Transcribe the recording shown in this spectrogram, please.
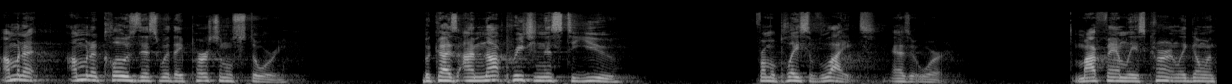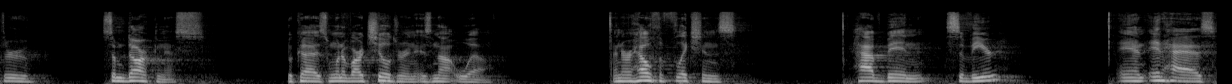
I'm going to I'm going to close this with a personal story because I'm not preaching this to you from a place of light, as it were. My family is currently going through some darkness because one of our children is not well. And her health afflictions have been severe, and it has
